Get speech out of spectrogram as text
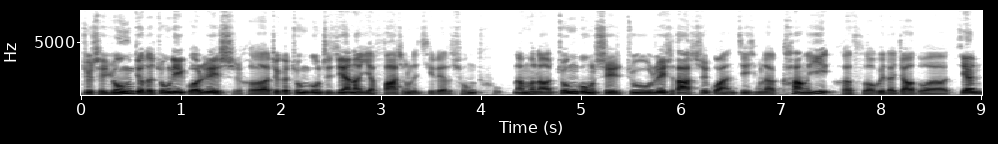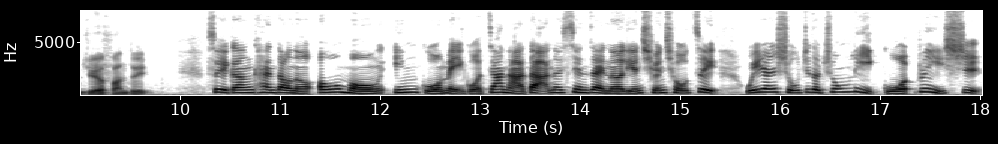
就是永久的中立国瑞士和这个中共之间呢也发生了激烈的冲突。那么呢，中共是驻瑞士大使馆进行了抗议和所谓的叫做坚决反对。所以刚刚看到呢，欧盟、英国、美国、加拿大，那现在呢，连全球最为人熟知的中立国瑞士。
